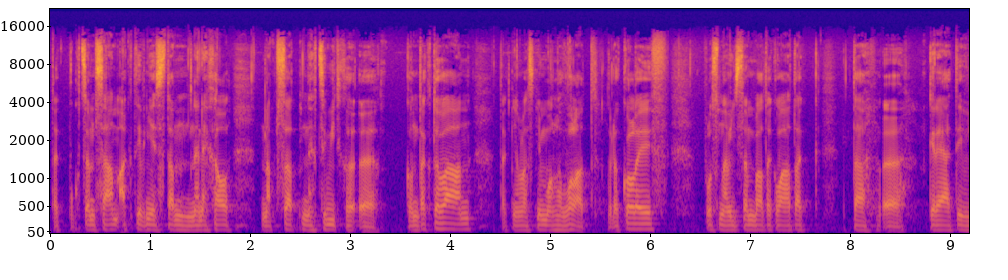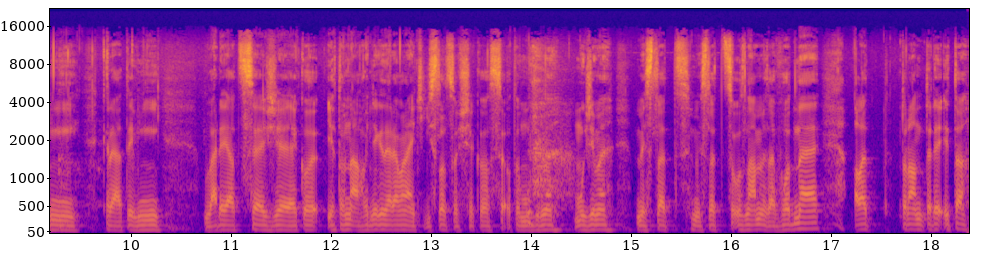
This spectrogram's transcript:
tak pokud jsem sám aktivně se tam nenechal napsat, nechci být kontaktován, tak mě vlastně mohl volat kdokoliv. Plus navíc tam byla taková tak ta kreativní, kreativní variace, že jako je to náhodně generované číslo, což jako si o tom můžeme, můžeme myslet, myslet, co uznáme za vhodné, ale to nám tedy i ta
